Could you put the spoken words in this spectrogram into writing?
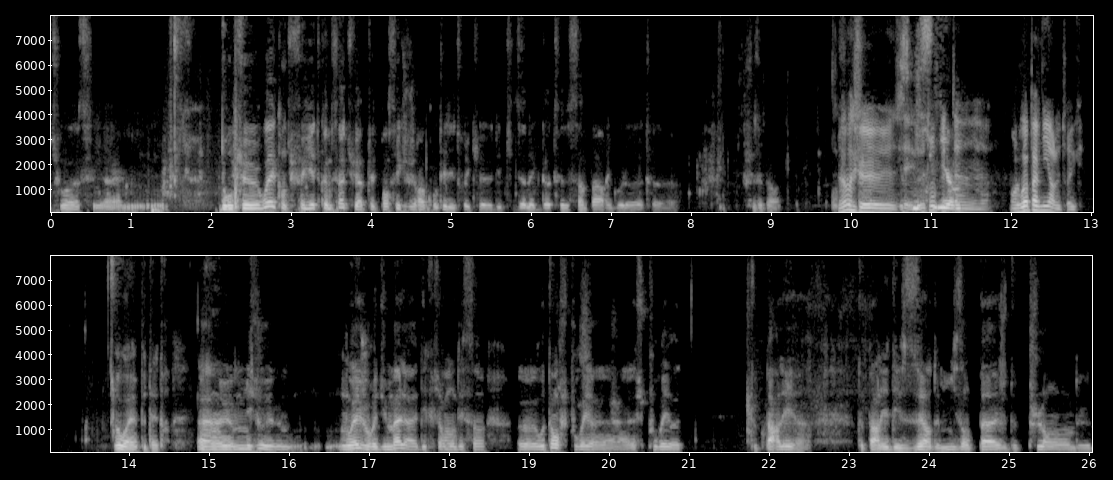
tu vois, c'est. Donc, ouais, quand tu feuillettes comme ça, tu as peut-être pensé que je vais raconter des trucs, des petites anecdotes sympas, rigolotes. je sais pas. Non, je, je, je trouve que on le voit pas venir le truc. Ouais, peut-être. Euh, mais je, ouais, j'aurais du mal à décrire mon dessin. Euh, autant je pourrais, euh, je pourrais te parler, te parler des heures de mise en page, de plans, de,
